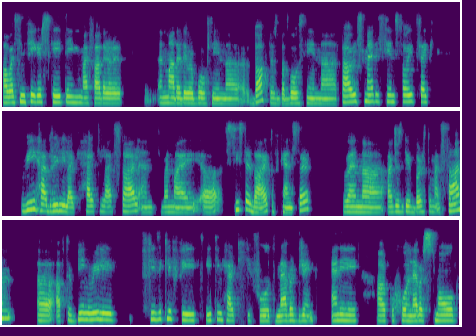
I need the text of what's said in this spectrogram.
I was in figure skating. My father and mother, they were both in uh, doctors, but both in uh, Taoist medicine. So it's like we had really like healthy lifestyle. And when my uh, sister died of cancer, when uh, I just gave birth to my son, uh, after being really physically fit, eating healthy food, never drink any alcohol, never smoked,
